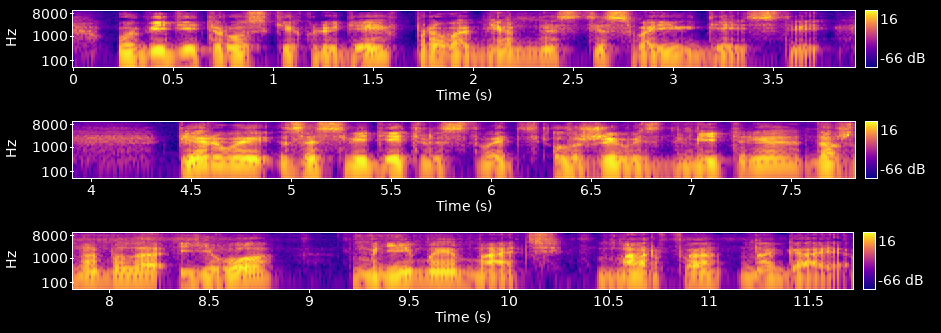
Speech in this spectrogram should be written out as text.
— убедить русских людей в правомерности своих действий. Первой засвидетельствовать лживость Дмитрия должна была его мнимая мать Марфа Нагая.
